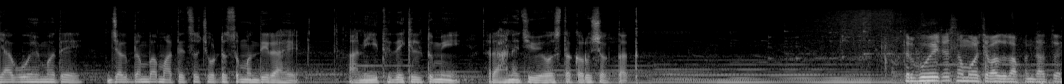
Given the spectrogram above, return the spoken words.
या गुहेमध्ये जगदंबा मातेचं छोटंसं मंदिर आहे. आणि इथे देखील तुम्ही राहण्याची व्यवस्था करू शकतात. तर गुहेच्या समोरच्या बाजूला आपण जातोय.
